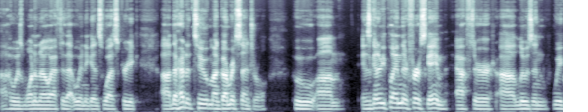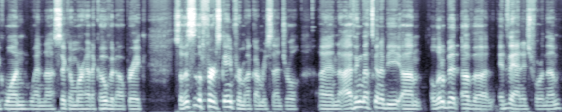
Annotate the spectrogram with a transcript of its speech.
uh, who is 1 0 after that win against West Creek. Uh, they're headed to Montgomery Central, who um, is going to be playing their first game after uh, losing week one when uh, Sycamore had a COVID outbreak. So this is the first game for Montgomery Central, and I think that's going to be um, a little bit of an advantage for them,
